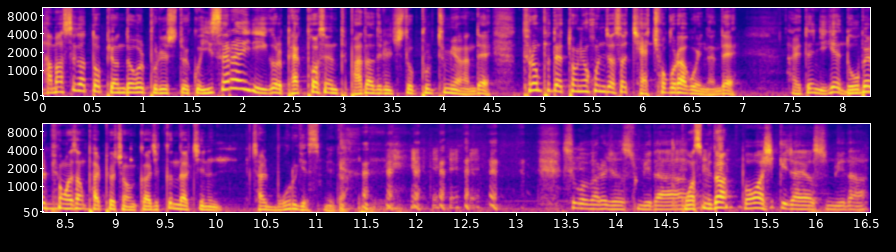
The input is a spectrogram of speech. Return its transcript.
하마스가 또 변덕을 부릴 수도 있고 이스라엘이 이걸 100% 받아들일지도 불투명한데 트럼프 대통령 혼자서 재촉을 하고 있는데 하여튼 이게 노벨 평화상 발표 전까지 끝날지는 잘 모르겠습니다. 수고 많으셨습니다. 고맙습니다. 봉화식 기자였습니다.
